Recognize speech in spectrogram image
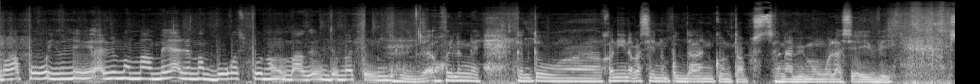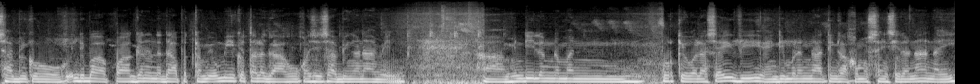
Baka po yun eh, alam mo mamaya, alam mo bukas po ng umaga yung dumating. Yeah, okay lang na. Ganito, ah, kanina kasi nung pagdaan ko tapos sanabi mong wala si Ivy. Sabi ko, di ba, pag ganun na dapat kami umikot talaga ako kasi sabi nga namin, um, hindi lang naman porke wala si Ivy, ay hindi mo lang natin kakamustahin sila nanay.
